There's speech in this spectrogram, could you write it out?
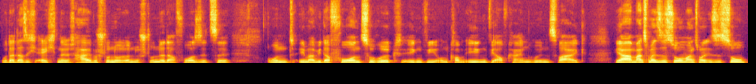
oder dass ich echt eine halbe Stunde oder eine Stunde davor sitze und immer wieder vor und zurück irgendwie und komme irgendwie auf keinen grünen Zweig. Ja, manchmal ist es so, manchmal ist es so.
